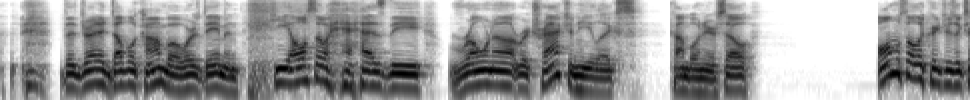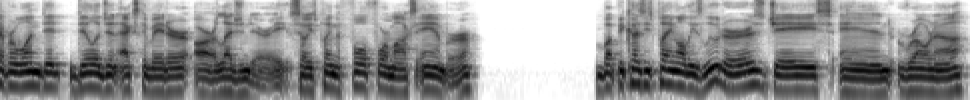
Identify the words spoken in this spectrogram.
the dreaded double combo, where's Damon? He also has the Rona Retraction Helix combo in here. So almost all the creatures except for one di- diligent excavator are legendary. So he's playing the full four mox amber. But because he's playing all these looters, Jace and Rona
